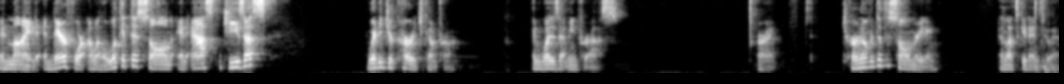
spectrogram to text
and mind. And therefore, I want to look at this psalm and ask Jesus, where did your courage come from? And what does that mean for us? All right. Turn over to the psalm reading and let's get into it.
